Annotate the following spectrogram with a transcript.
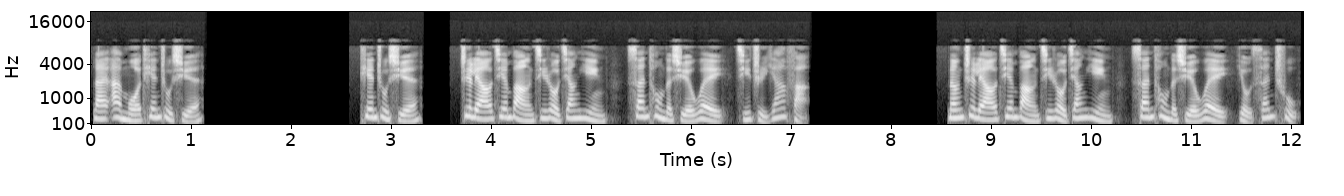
来按摩天柱穴。天柱穴治疗肩膀肌肉僵硬、酸痛的穴位及指压法。能治疗肩膀肌肉僵硬、酸痛的穴位有三处，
